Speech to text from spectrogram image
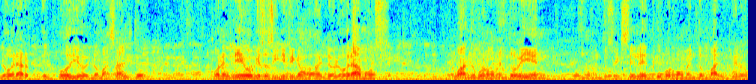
lograr el podio en lo más alto, con el riesgo que eso significaba. Lo logramos, jugando por momentos bien, por momentos excelentes, por momentos mal, pero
